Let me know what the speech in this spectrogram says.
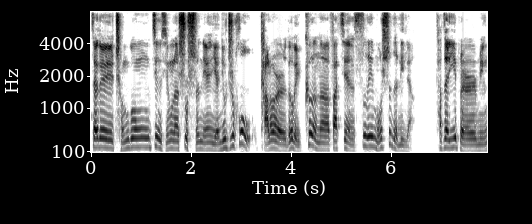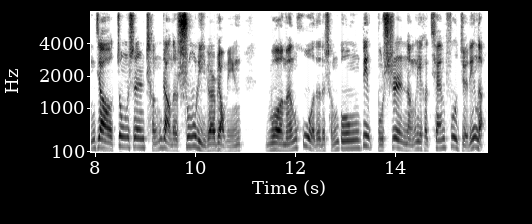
在对成功进行了数十年研究之后，卡罗尔·德韦克呢，发现思维模式的力量。他在一本名叫《终身成长》的书里边表明，我们获得的成功并不是能力和天赋决定的，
